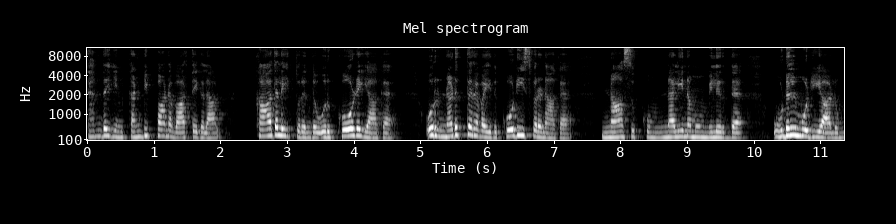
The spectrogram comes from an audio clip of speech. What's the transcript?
தந்தையின் கண்டிப்பான வார்த்தைகளால் காதலை துறந்த ஒரு கோழையாக ஒரு நடுத்தர வயது கோடீஸ்வரனாக நாசுக்கும் நளினமும் மிளிர்ந்த உடல் மொழியாலும்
